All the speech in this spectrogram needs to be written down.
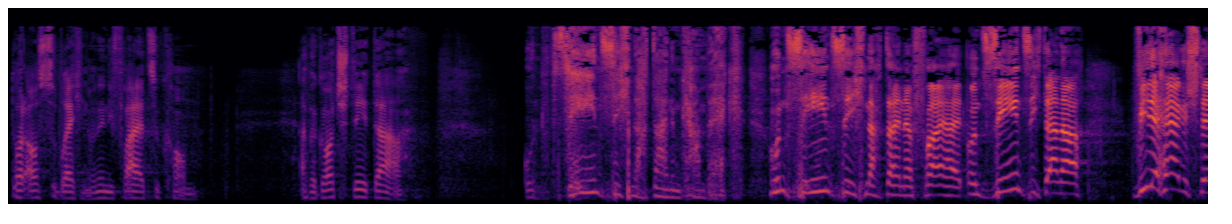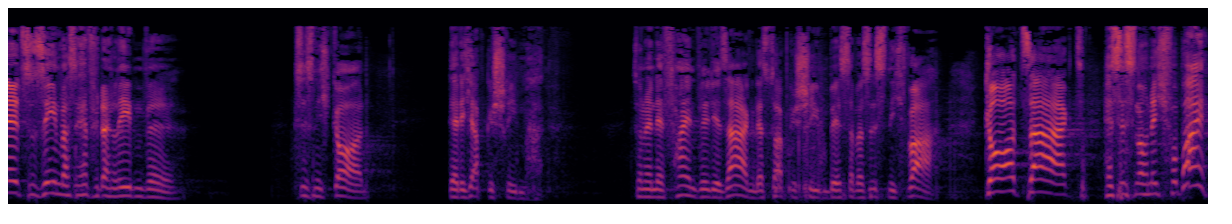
dort auszubrechen und in die Freiheit zu kommen. Aber Gott steht da und sehnt sich nach deinem Comeback und sehnt sich nach deiner Freiheit und sehnt sich danach, wiederhergestellt zu sehen, was er für dein Leben will. Es ist nicht Gott, der dich abgeschrieben hat, sondern der Feind will dir sagen, dass du abgeschrieben bist, aber es ist nicht wahr. Gott sagt, es ist noch nicht vorbei.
